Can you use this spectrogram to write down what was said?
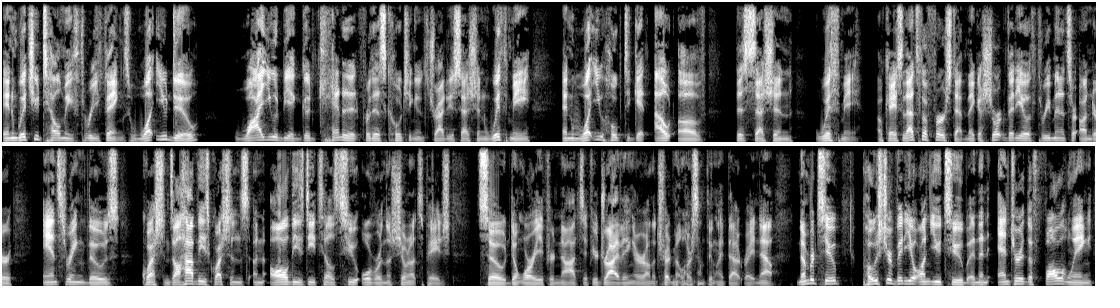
in which you tell me three things what you do, why you would be a good candidate for this coaching and strategy session with me, and what you hope to get out of this session with me. Okay, so that's the first step. Make a short video, three minutes or under, answering those questions. I'll have these questions and all these details too over in the show notes page. So don't worry if you're not, if you're driving or on the treadmill or something like that right now. Number two, post your video on YouTube and then enter the following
